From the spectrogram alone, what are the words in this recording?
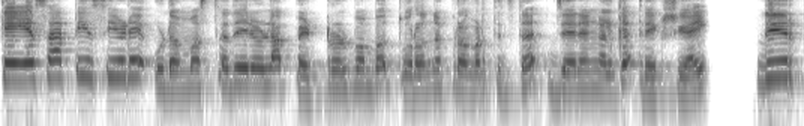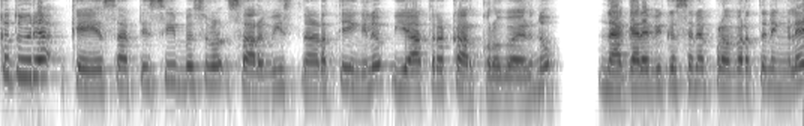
കെ എസ് ആർ ടി സിയുടെ ഉടമസ്ഥതയിലുള്ള പെട്രോൾ പമ്പ് തുറന്നു പ്രവർത്തിച്ചത് ജനങ്ങൾക്ക് രക്ഷയായി. ദീർഘദൂര K S R T C ബസ്സുകൾ സർവീസ് നടത്തിയെങ്കിലും യാത്രക്കാർ കുറവായിരുന്നു നഗരവികസന പ്രവർത്തനങ്ങളെ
